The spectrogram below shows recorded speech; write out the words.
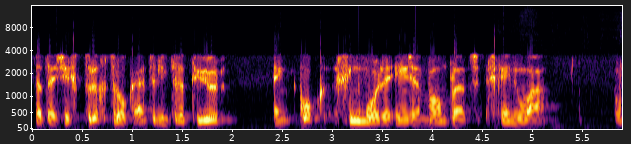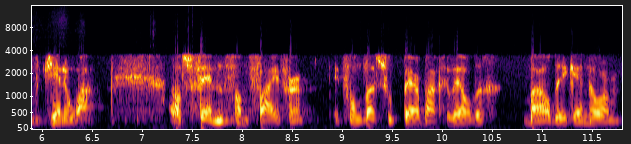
dat hij zich terugtrok uit de literatuur en kok ging worden in zijn woonplaats Genua. Of Genoa. Als fan van Pfeiffer, ik vond La Superba geweldig, baalde ik enorm.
